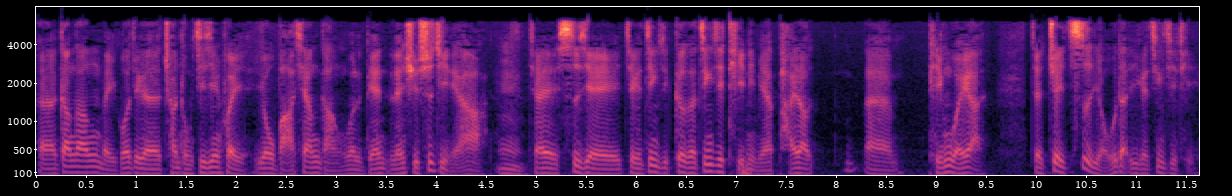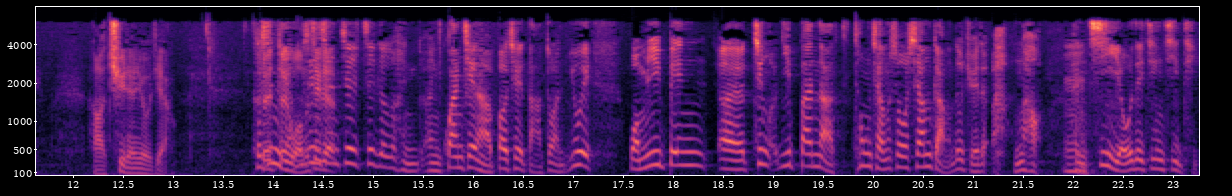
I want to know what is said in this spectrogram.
呃，刚刚美国这个传统基金会又把香港我连连续十几年啊，嗯，在世界这个经济各个经济体里面排到呃评为啊这最自由的一个经济体，啊，去年又这样。可是我们这个这这个很很关键啊，抱歉打断，因为我们一边呃，经一般呢，通常说香港都觉得啊很好，很自由的经济体，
